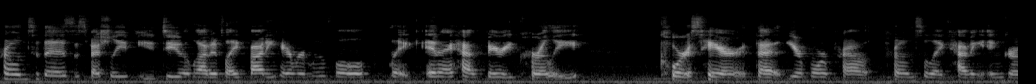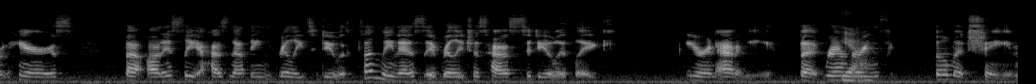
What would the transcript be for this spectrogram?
prone to this, especially if you do a lot of like body hair removal, like and I have very curly coarse hair that you're more prone prone to like having ingrown hairs. But honestly it has nothing really to do with cleanliness. It really just has to do with like your anatomy but remembering Yeah. so much shame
